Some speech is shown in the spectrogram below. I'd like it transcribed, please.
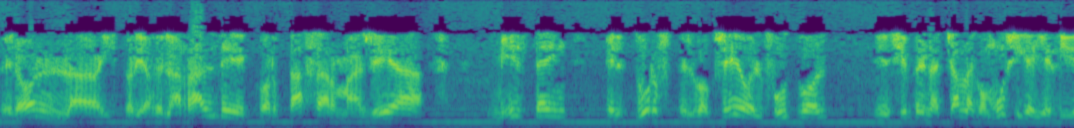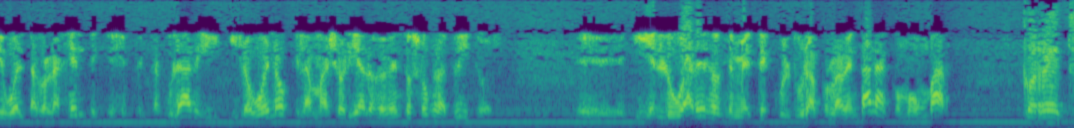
Perón, las historias de Larralde, Cortázar, Mallea, Milstein, el turf, el boxeo, el fútbol, eh, siempre en la charla con música y el ida y vuelta con la gente, que es espectacular, y, y lo bueno que la mayoría de los eventos son gratuitos. Eh, y en lugares donde metes cultura por la ventana, como un bar. Correcto,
